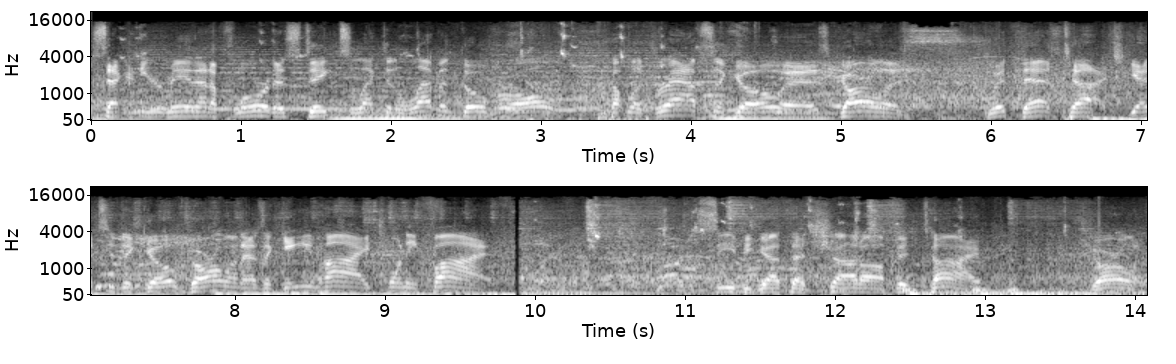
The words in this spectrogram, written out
Second year man out of Florida State, selected 11th overall a couple of drafts ago as Garland with that touch gets it to go. Garland has a game high 25. See if he got that shot off in time. Garland,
